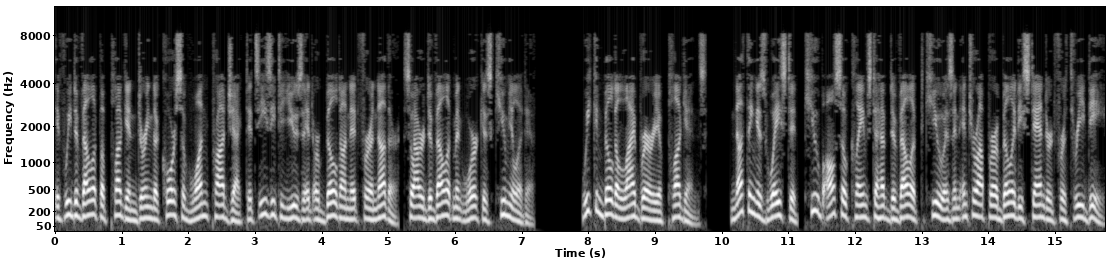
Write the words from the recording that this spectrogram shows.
if we develop a plugin during the course of one project it's easy to use it or build on it for another, so our development work is cumulative. We can build a library of plugins. Nothing is wasted. Qube also claims to have developed Q as an interoperability standard for 3D,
